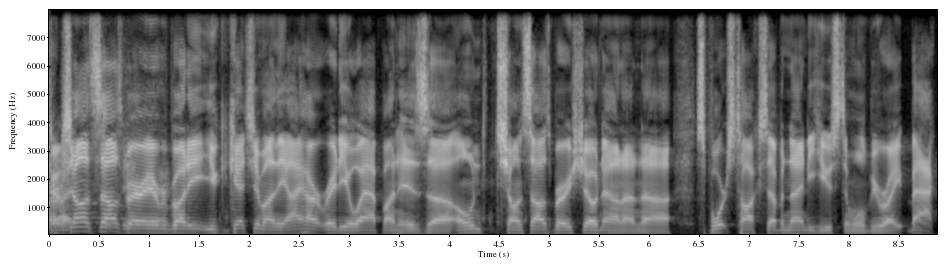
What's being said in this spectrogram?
right. Sean Salisbury, everybody. You can catch him on the iHeartRadio app on his uh, own Sean Salisbury show down on uh, Sports Talk 790 Houston. We'll be right back.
